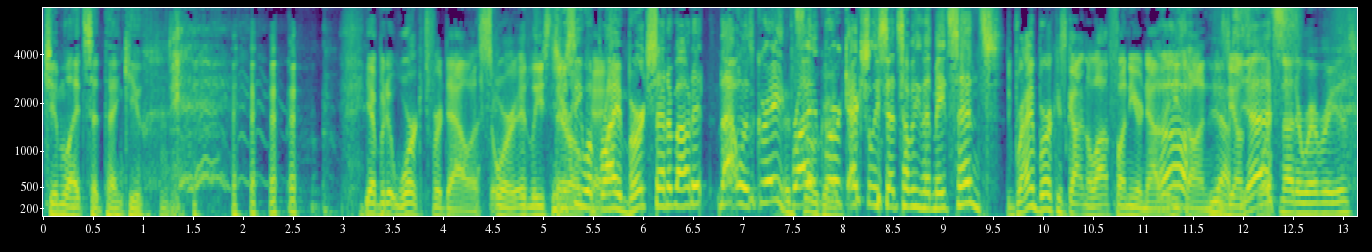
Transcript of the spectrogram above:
Jim Light said thank you. Yeah, but it worked for Dallas, or at least Did you they're see what. Brian Burke said about it? That was great. It's Brian so. Burke actually said something that made sense. Brian Burke has gotten a lot funnier now that he's Oh, on. yes. Is he on Yes. Sportsnet or wherever he is?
